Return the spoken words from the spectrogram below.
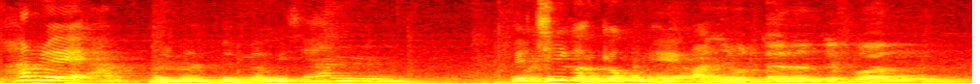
하루에 한 얼마 몇 명이지? 한 며칠 간격으로 해요. 많이 올 때는 이제 뭐한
